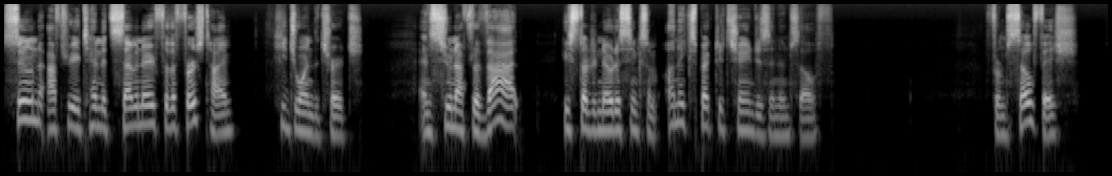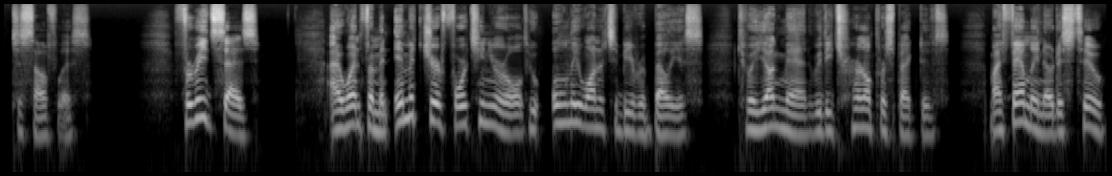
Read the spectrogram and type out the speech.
Soon after he attended seminary for the first time, he joined the church. And soon after that, he started noticing some unexpected changes in himself. From selfish to selfless. Farid says, I went from an immature 14 year old who only wanted to be rebellious to a young man with eternal perspectives. My family noticed too.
